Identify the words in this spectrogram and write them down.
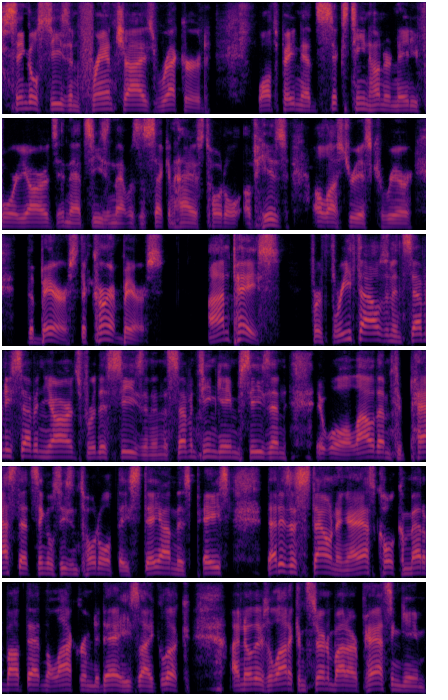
single season franchise record. Walter Payton had 1,684 yards in that season. That was the second highest total of his illustrious career. The Bears, the current Bears, on pace for 3,077 yards for this season. In the 17 game season, it will allow them to pass that single season total if they stay on this pace. That is astounding. I asked Cole Kmet about that in the locker room today. He's like, look, I know there's a lot of concern about our passing game,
